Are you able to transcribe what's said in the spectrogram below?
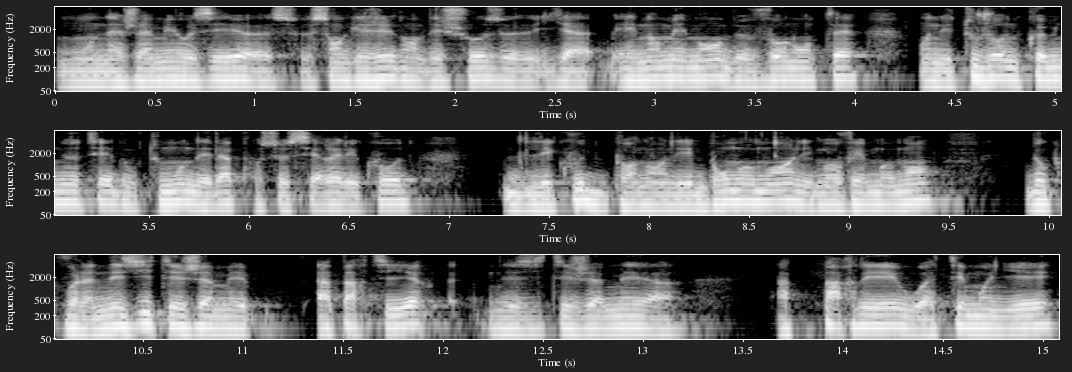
on n'a jamais osé s'engager dans des choses. Il y a énormément de volontaires. On est toujours une communauté, donc tout le monde est là pour se serrer les coudes, l'écoute pendant les bons moments, les mauvais moments. Donc voilà, n'hésitez jamais à partir, n'hésitez jamais à, parler ou à témoigner,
